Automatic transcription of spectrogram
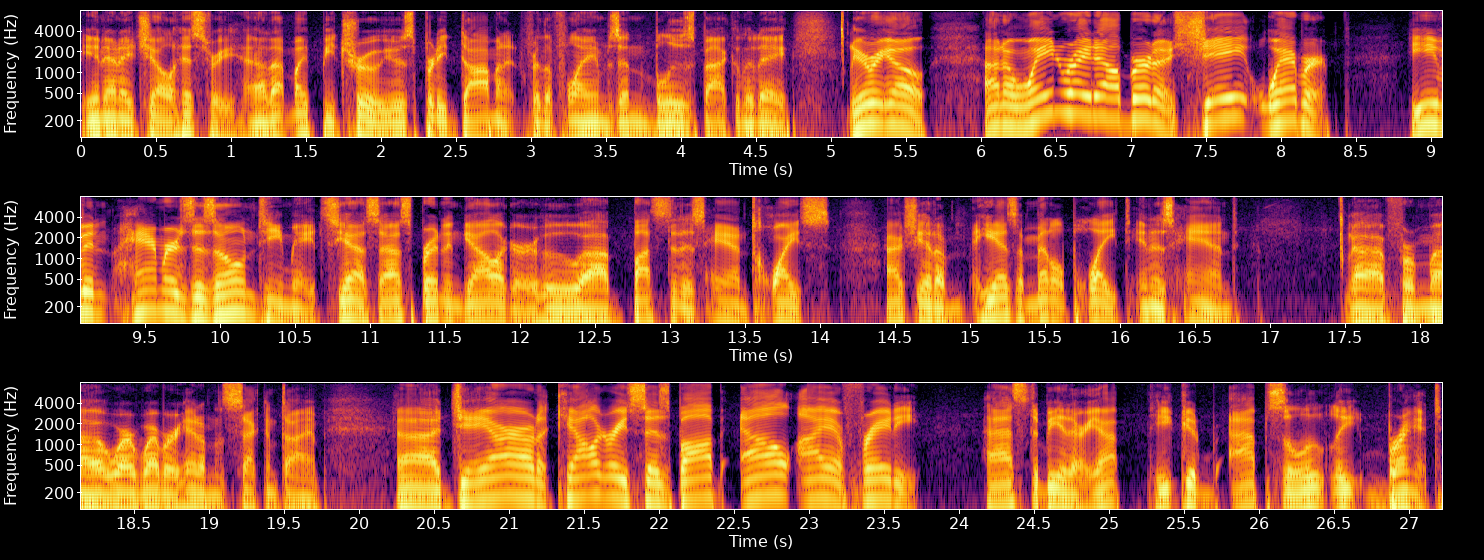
in NHL history. Uh, that might be true. He was pretty dominant for the Flames and Blues back in the day. Here we go. Out of Wainwright, Alberta, Shea Weber. He even hammers his own teammates. Yes, ask Brendan Gallagher, who uh, busted his hand twice. Actually, had a he has a metal plate in his hand uh, from uh, where Weber hit him the second time. Uh, Jr. out of Calgary says Bob Al Iafrate has to be there. Yep, he could absolutely bring it.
